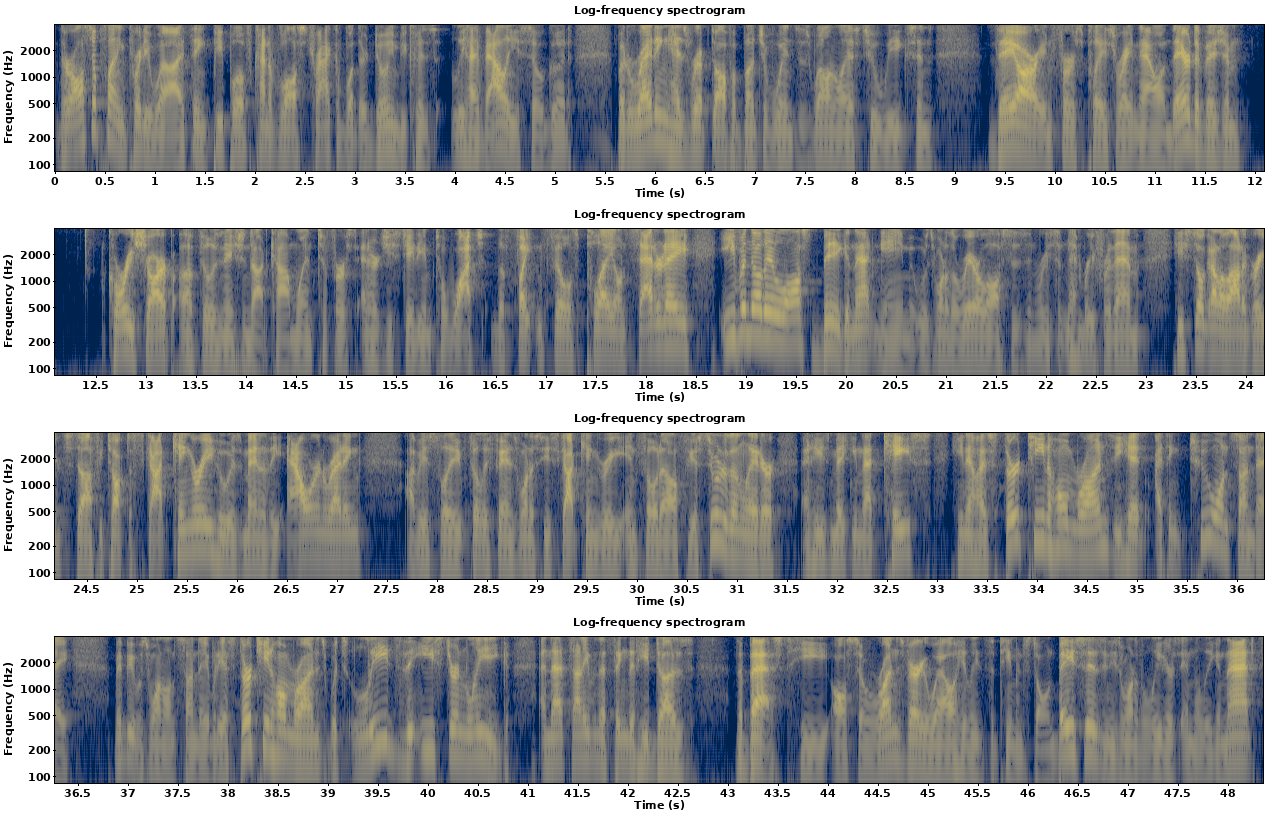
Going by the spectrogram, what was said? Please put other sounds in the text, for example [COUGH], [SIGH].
they're also playing pretty well. I think people have kind of lost track of what they're doing because Lehigh Valley is so good. But Reading has ripped off a bunch of wins as well in the last two weeks, and they are in first place right now in their division. Corey Sharp of PhilliesNation.com went to First Energy Stadium to watch the Fightin' Phils play on Saturday. Even though they lost big in that game, it was one of the rare losses in recent [LAUGHS] memory for them. He still got a lot of great stuff. He talked to Scott Kingery, who is man of the hour in Reading. Obviously, Philly fans want to see Scott Kingery in Philadelphia sooner than later, and he's making that case. He now has 13 home runs. He hit, I think, two on Sunday. Maybe it was one on Sunday, but he has 13 home runs, which leads the Eastern League. And that's not even the thing that he does the best. He also runs very well. He leads the team in stolen bases, and he's one of the leaders in the league in that.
